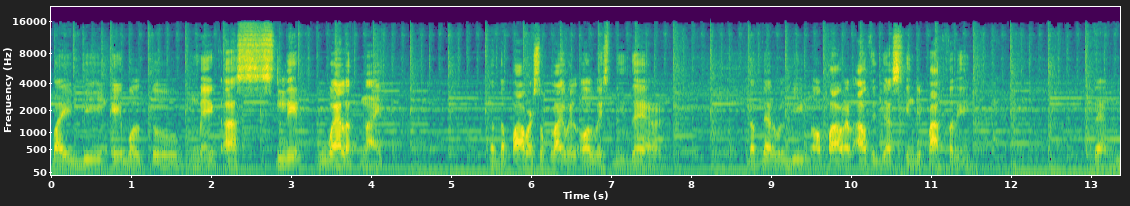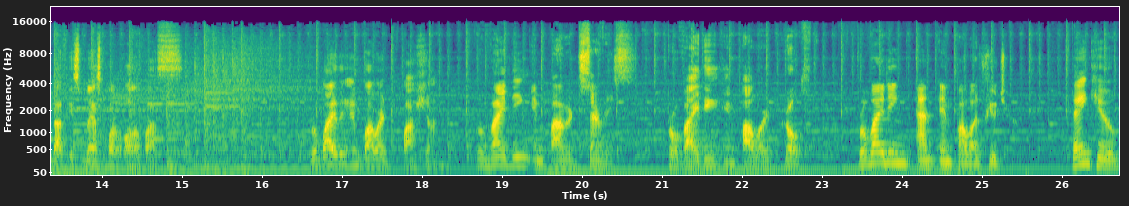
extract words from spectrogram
By being able to make us sleep well at night, that the power supply will always be there, that there will be no power outages in the factory, then that is best for all of us. Providing empowered passion, Providing empowered service. providing empowered growth. Providing an empowered future. Thank you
